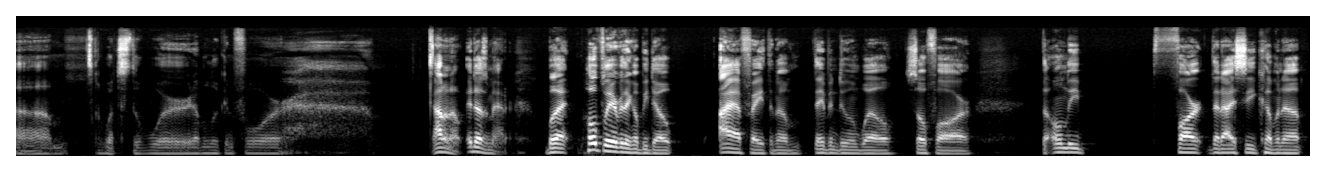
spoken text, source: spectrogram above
um, what's the word I'm looking for? I don't know. It doesn't matter. But hopefully everything will be dope. I have faith in them. They've been doing well so far. The only fart that I see coming up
